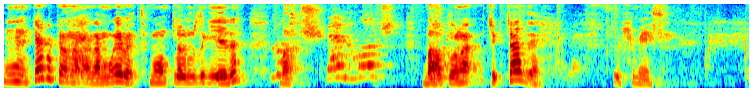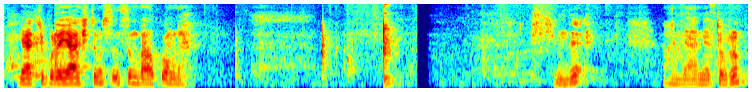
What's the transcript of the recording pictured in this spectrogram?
Ee, gel bakalım annem. Evet montlarımızı giyelim. Bak Ben boş. balkona çıkacağız ya. Üşümeyiz. Gerçi burayı açtım ısınsın balkonda. Biz Şimdi anneanne torun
